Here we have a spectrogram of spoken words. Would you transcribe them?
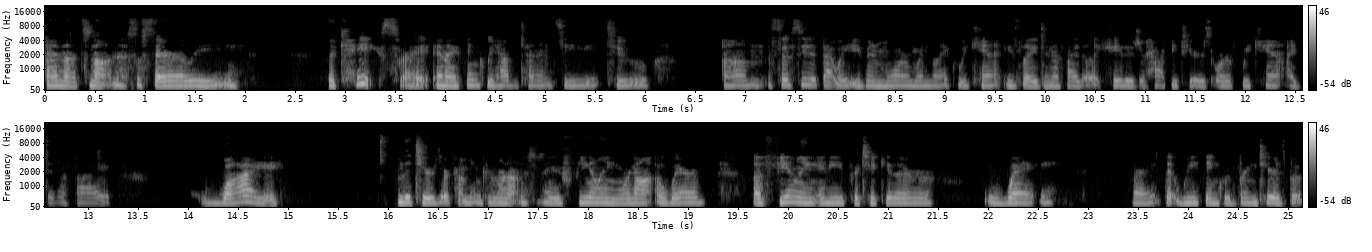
and that's not necessarily the case, right? And I think we have a tendency to um, associate it that way even more when like we can't easily identify that like, hey, these are happy tears, or if we can't identify why the tears are coming because we're not necessarily feeling, we're not aware of, feeling any particular way, right? That we think would bring tears. But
